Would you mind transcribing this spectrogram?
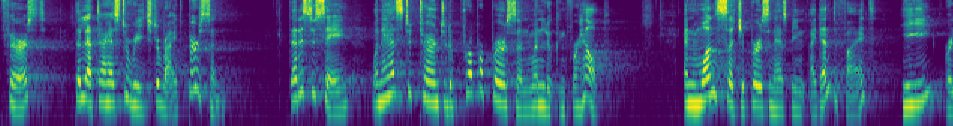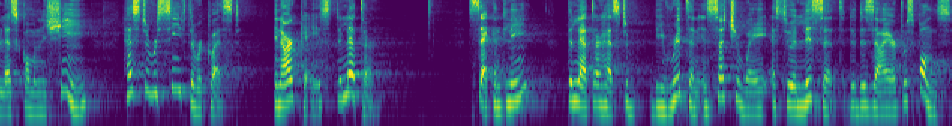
First, the letter has to reach the right person. That is to say, one has to turn to the proper person when looking for help. And once such a person has been identified, he, or less commonly she, has to receive the request, in our case, the letter. Secondly, the letter has to be written in such a way as to elicit the desired response.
